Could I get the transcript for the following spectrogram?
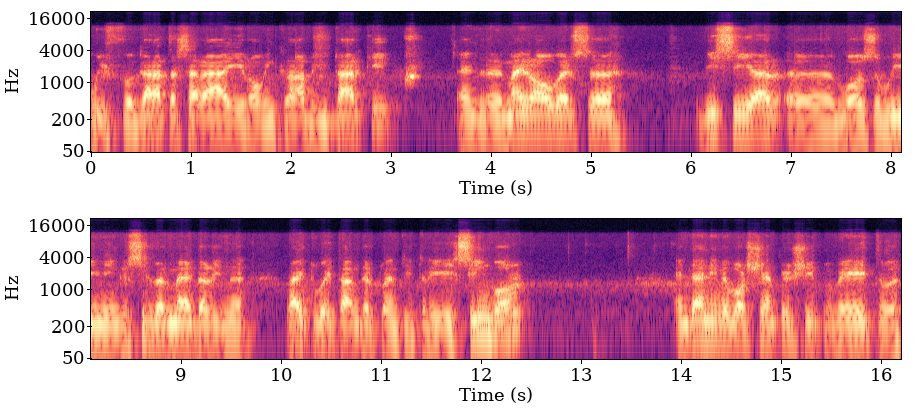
with Galatasaray Rowing Club in Turkey, and my rowers this year was winning silver medal in lightweight under 23 single and then in the World Championship weight uh,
